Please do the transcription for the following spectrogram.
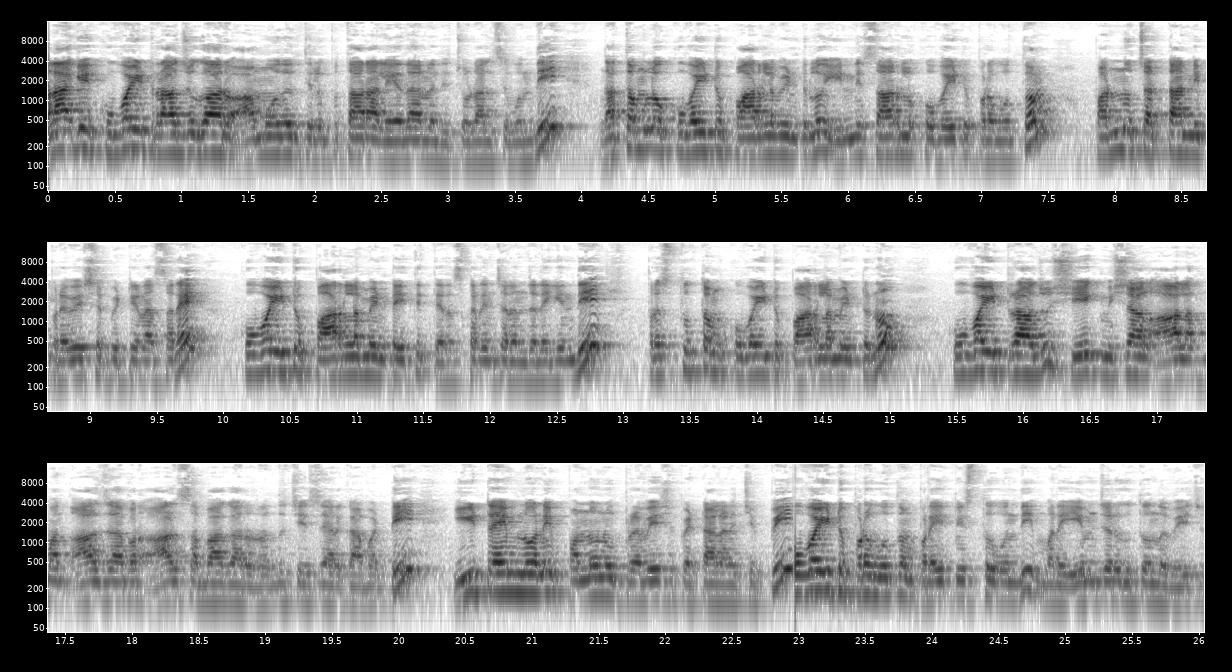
అలాగే కువైట్ రాజుగారు ఆమోదం తెలుపుతారా లేదా అన్నది చూడాల్సి ఉంది. గతంలో కువైట్ పార్లమెంటులో ఎన్నిసార్లు కువైట్ ప్రభుత్వం పన్ను చట్టాన్ని ప్రవేశపెట్టినా సరే కువైట్ పార్లమెంట్ అయితే తిరస్కరించడం జరిగింది. ప్రస్తుతం కువైట్ పార్లమెంటును కువైట్ రాజు Sheikh Mishal Al Ahmad Al Jaber Al Sabah గారు రద్దు చేశారు కాబట్టి ఈ టైంలోనే పన్నును ప్రవేశపెట్టాలని చెప్పి కువైట్ ప్రభుత్వం ప్రయత్నిస్తూ ఉంది. మరి ఏం జరుగుతుందో వేచి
